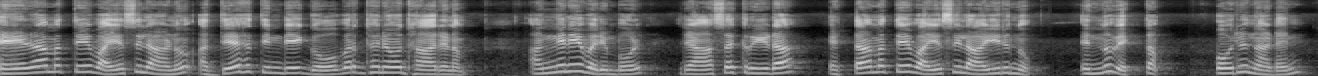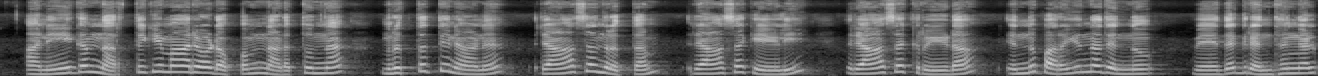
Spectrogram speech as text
ഏഴാമത്തെ വയസ്സിലാണു അദ്ദേഹത്തിന്റെ ഗോവർദ്ധനോദ്ധാരണം. അങ്ങനെ വരുമ്പോൾ രാസക്രീഡ എട്ടാമത്തെ വയസ്സിലായിരുന്നു എന്നു വ്യക്തം. ഒരു നടൻ അനേകം നർത്തകിമാരോടൊപ്പം നടത്തുന്ന നൃത്തത്തിനാണ് രാസനൃത്തം രാസകേളി രാസക്രീഡ എന്നു പറയുന്നതെന്നു വേദഗ്രന്ഥങ്ങൾ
